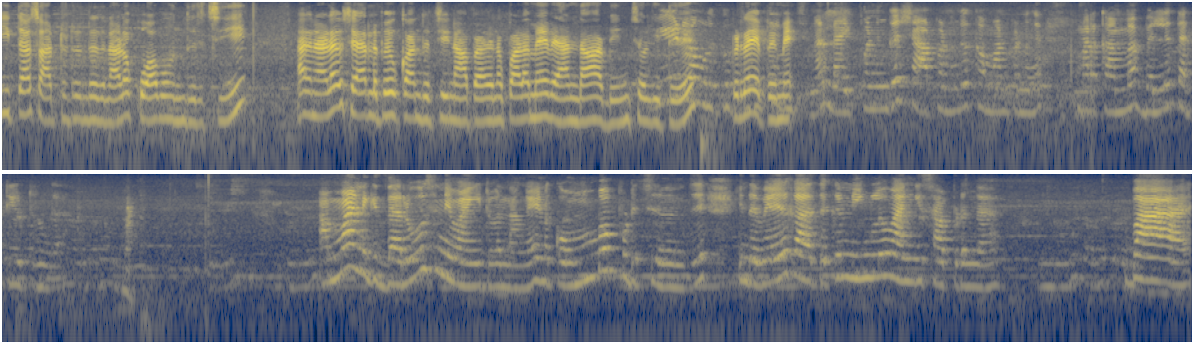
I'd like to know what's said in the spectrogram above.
கீத்தாக சாப்பிட்டுட்டு இருந்ததுனால கோபம் வந்துருச்சு. அதனால் சேரில் போய் உட்காந்துருச்சு. நான் ப எனக்கு பழமே வேண்டாம் அப்படின்னு சொல்லிட்டு. இப்படி தான் எப்பயுமே. லைக் பண்ணுங்க ஷேர் பண்ணுங்க கமெண்ட் பண்ணுங்க. மறக்காம பெல்ல தட்டி விட்டுருங்க. அம்மா இன்னைக்கு தர்பூசணி வாங்கிட்டு வந்தாங்க. எனக்கு ரொம்ப பிடிச்சிருந்துச்சு. இந்த வெயில் காலத்துக்கு நீங்களும் வாங்கி சாப்பிடுங்க. பாய்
